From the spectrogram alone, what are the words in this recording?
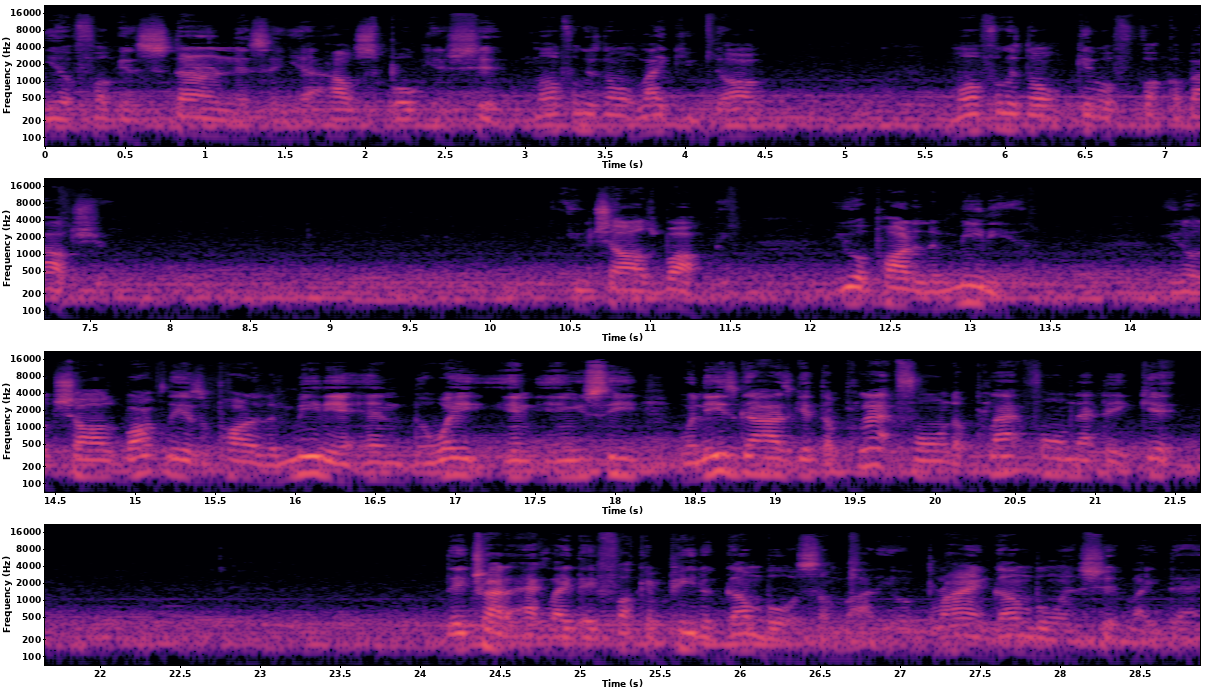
your fucking sternness and your outspoken shit. Motherfuckers don't like you, dog. Motherfuckers don't give a fuck about you. You Charles Barkley. You a part of the media. You know, Charles Barkley is a part of the media and the way and, and you see when these guys get the platform, the platform that they get, they try to act like they fucking Peter Gumbel or somebody or Bryant Gumbel and shit like that.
